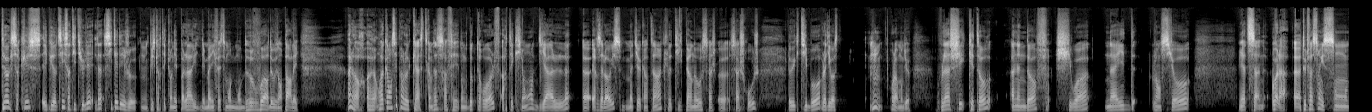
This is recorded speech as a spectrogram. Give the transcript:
Théox Circus, épisode 6, intitulé La Cité des Jeux. Hum, Puisqu'Artekion n'est pas là, il est manifestement de mon devoir de vous en parler. Alors, euh, on va commencer par le cast, comme ça ce sera fait. Donc, Dr. Wolf, Artekion, Dial, euh, Erzelois, Mathieu Quintin, Clotilde Pernaud slash, euh, slash Rouge, Loïc Thibault, Vladivostok... oh là, mon dieu. Vlachi Keto, Allendorf, Chiwa, Naïd, Lancio, Yatsan. Voilà. Euh, de toute façon, ils sont.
